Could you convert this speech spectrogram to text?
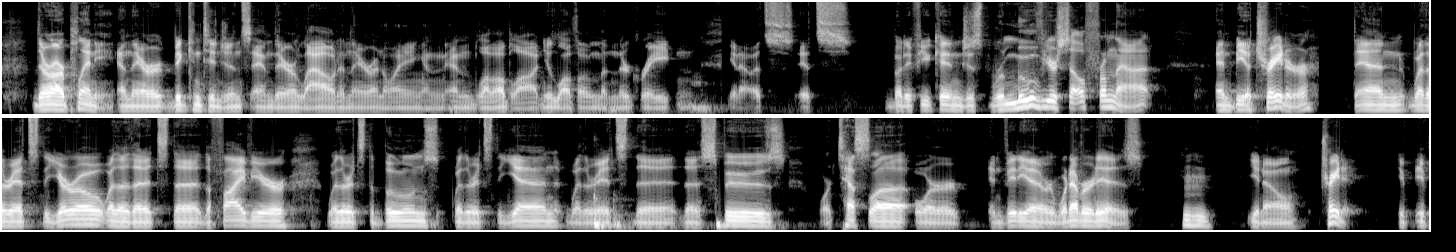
there are plenty, and they are big contingents, and they're loud, and they're annoying, and and blah blah blah, and you love them, and they're great, and you know it's it's. But if you can just remove yourself from that and be a trader, then whether it's the euro, whether that it's the the five year, whether it's the Bunds, whether it's the yen, whether it's the the SPOOs or Tesla or Nvidia or whatever it is, mm-hmm. you know, trade it. If if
